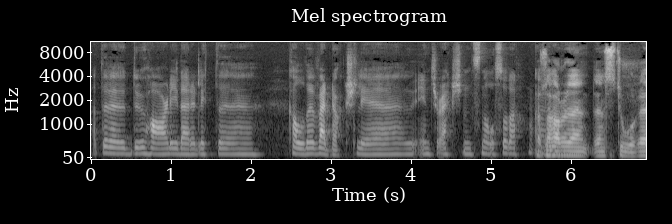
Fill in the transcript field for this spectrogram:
At det, du har de der litt uh, Kall det hverdagslige interactionsene også, da. Og så har du den, den store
